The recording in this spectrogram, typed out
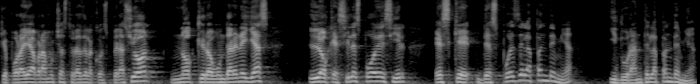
que por ahí habrá muchas teorías de la conspiración, no quiero abundar en ellas, lo que sí les puedo decir es que después de la pandemia y durante la pandemia,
